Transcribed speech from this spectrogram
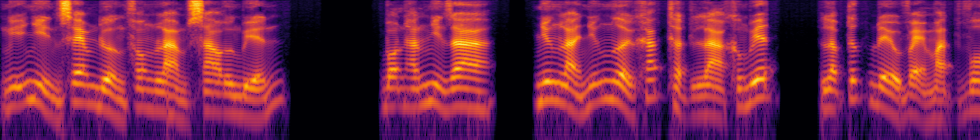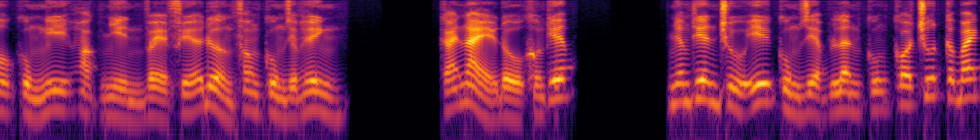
nghĩ nhìn xem đường phong làm sao ứng biến. Bọn hắn nhìn ra, nhưng là những người khác thật là không biết, lập tức đều vẻ mặt vô cùng nghi hoặc nhìn về phía đường phong cùng Diệp Hinh. Cái này đồ không tiếp. Nhâm thiên chủ y cùng Diệp Lân cũng có chút cấp bách,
